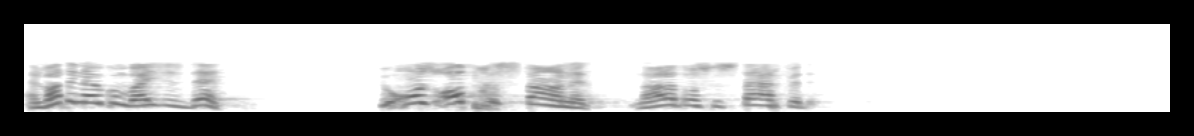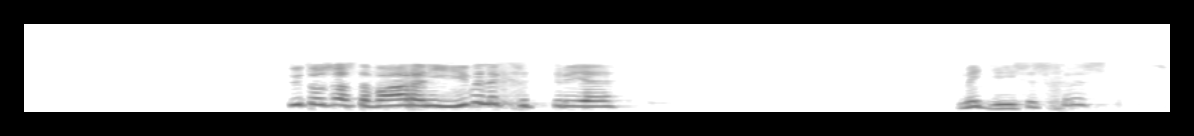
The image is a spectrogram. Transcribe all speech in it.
En wat hy nou kom wys is dit. Toe ons opgestaan het nadat ons gesterf het, toe het ons as te ware in die huwelik getree met Jesus Christus.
